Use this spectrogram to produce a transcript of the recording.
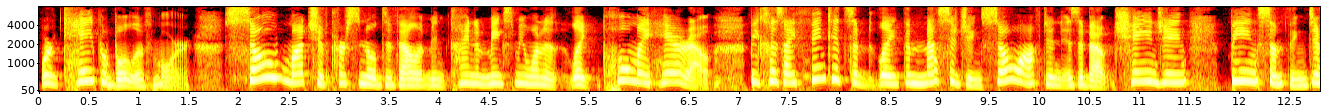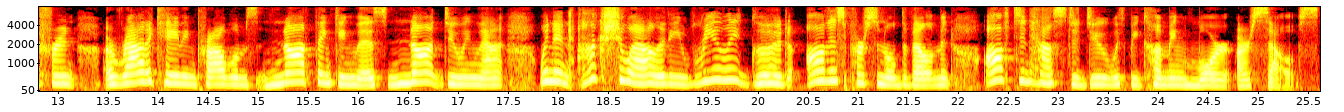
we're capable of more. So much of personal development kind of makes me want to like pull my hair out because I think it's a, like the messaging so often is about changing, being something different, eradicating problems, not thinking this, not doing that, when in actuality, really good, honest personal development often has to do with becoming more ourselves.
